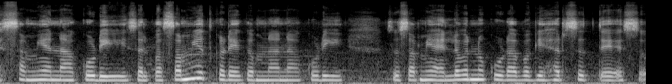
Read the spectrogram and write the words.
ಸಮಯನ ಕೊಡಿ, ಸ್ವಲ್ಪ ಸಮಯದ ಕಡೆ ಗಮನನ ಕೊಡಿ. ಸೊ ಸಮಯ ಎಲ್ಲವನ್ನು ಕೂಡ ಬಗೆಹರಿಸುತ್ತೆ. ಸೊ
